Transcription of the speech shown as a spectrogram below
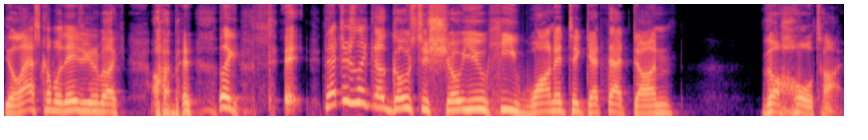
The last couple of days, you're gonna be like, oh, I bet, like it, that. Just like uh, goes to show you he wanted to get that done the whole time.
